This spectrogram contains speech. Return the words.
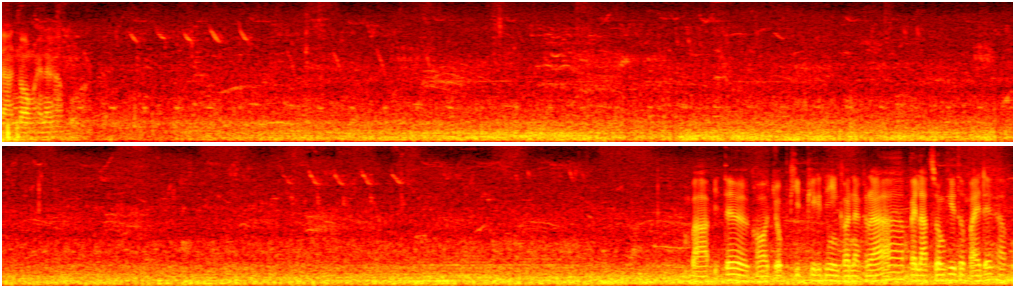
ด้านนอกให้นะครับผม บาร์ปีเตอร์ ขอจบคลิปเพียงนี้ก่อนนะครับ ไปรับชมคลิปต่อไปด้วยครับผ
